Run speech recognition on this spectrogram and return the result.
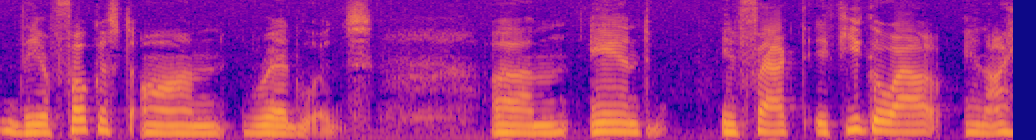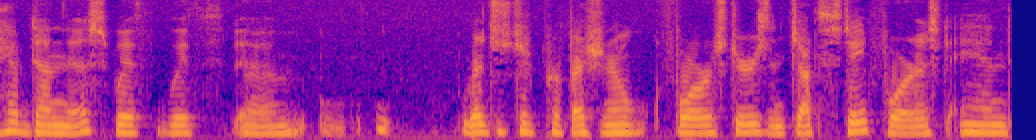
they're focused on redwoods. Um, and in fact, if you go out, and I have done this with with um, registered professional foresters in Jackson State Forest, and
